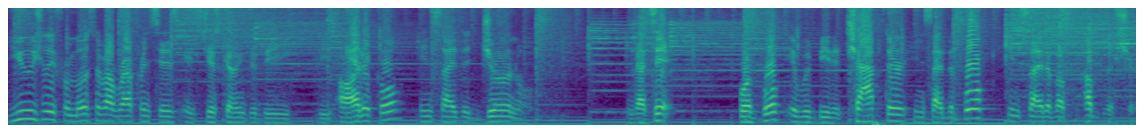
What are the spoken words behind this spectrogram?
Usually for most of our references, it's just going to be the article inside the journal. And that's it. For a book, it would be the chapter inside the book, inside of a publisher.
